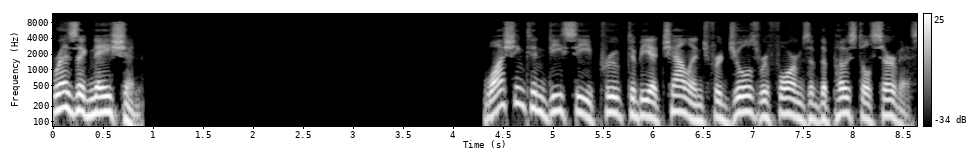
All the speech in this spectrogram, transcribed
Resignation Washington, D.C. proved to be a challenge for Jewell's reforms of the Postal Service.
